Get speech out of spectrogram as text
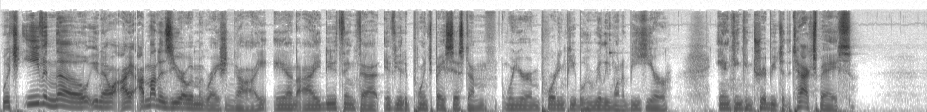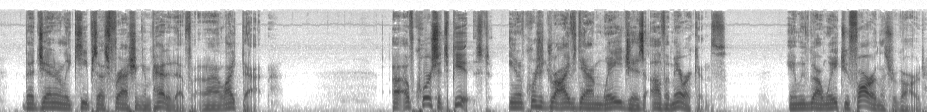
Which, even though, you know, I, I'm not a zero immigration guy, and I do think that if you had a points based system where you're importing people who really want to be here and can contribute to the tax base, that generally keeps us fresh and competitive. And I like that. Uh, of course, it's abused. And of course, it drives down wages of Americans. And we've gone way too far in this regard.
